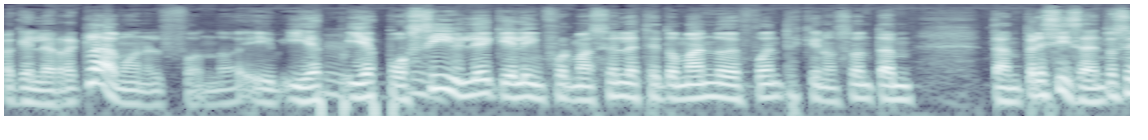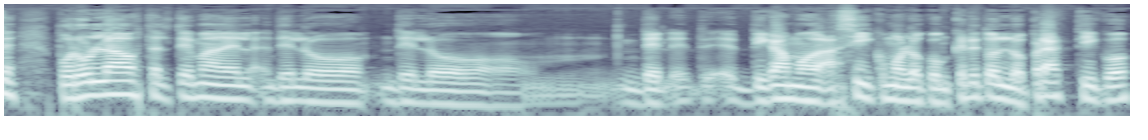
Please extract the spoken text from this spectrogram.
a que le reclamo en el fondo. Y, y es, y es posible que la información la esté tomando de fuentes que no son tan tan precisas. Entonces por un lado está el tema de, lo de lo de- de- digamos así como lo concreto en lo práctico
